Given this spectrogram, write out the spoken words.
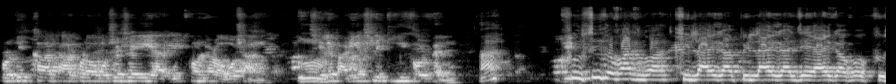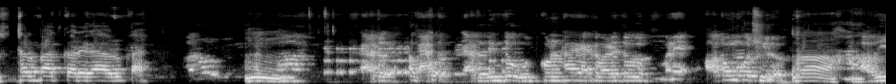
প্রতীক্ষা তারপরে অবশেষে এই উৎকণ্ঠার অবসান ছেলে বাড়ি আসলে কি কি করবেন हाँ खुशी के बात बा खिलाएगा पिलाएगा जे आएगा वो खुश धर बात करेगा और का हम्म এত এত- এতদিন তো উৎকণ্ঠায় একেবারে তো মানে আতঙ্ক ছিল हाँ हाँ আবি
